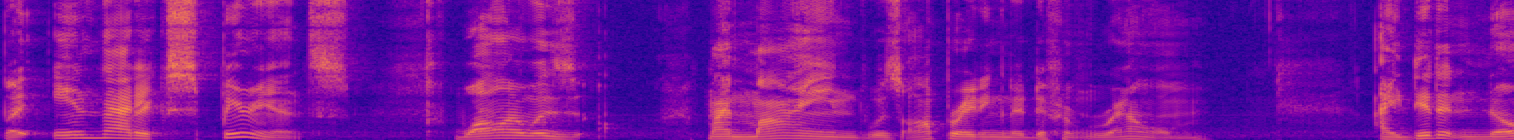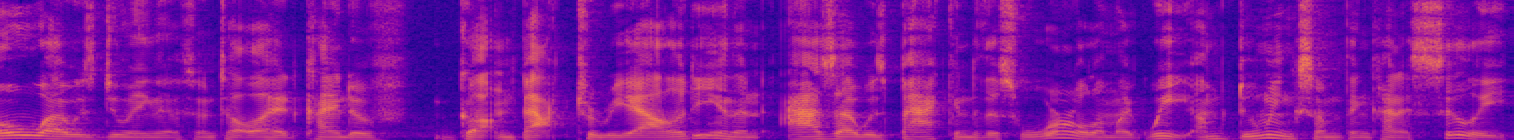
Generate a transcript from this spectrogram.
But in that experience, while I was, my mind was operating in a different realm. I didn't know I was doing this until I had kind of gotten back to reality. And then as I was back into this world, I'm like, wait, I'm doing something kind of silly.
